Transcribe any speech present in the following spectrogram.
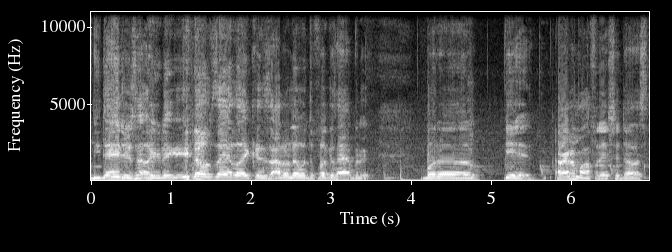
be dangerous out here, nigga. You know what I'm saying? Like, cause I don't know what the fuck is happening. But uh, yeah. All right, I'm off of that shit, dog. Let's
